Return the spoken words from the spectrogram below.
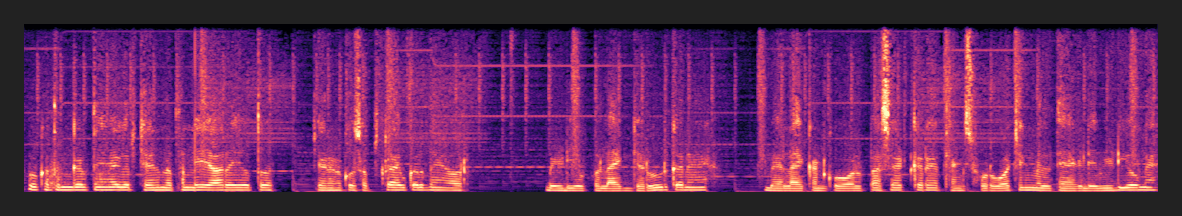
वीडियो को ख़त्म करते हैं। अगर चैनल अपन ले आ रहे हो तो चैनल को सब्सक्राइब कर दें और वीडियो को लाइक ज़रूर करें। बेल आइकन को ऑल पर सेट करें। थैंक्स फॉर वाचिंग मिलते हैं अगले वीडियो में।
